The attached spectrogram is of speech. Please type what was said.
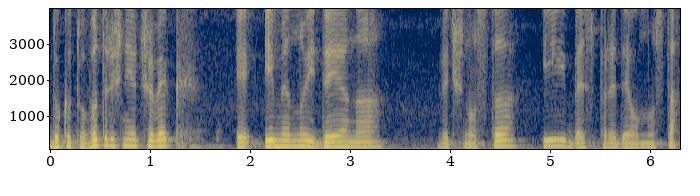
Докато вътрешният човек е именно идея на вечността и безпределността.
